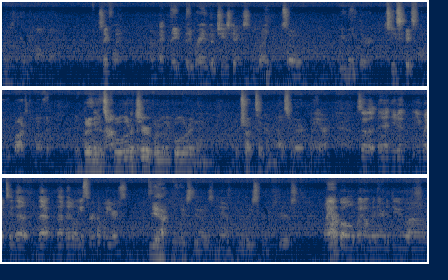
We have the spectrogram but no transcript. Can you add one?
what is the company called? Uh, Safeway. Okay. They they brand their cheesecakes, Mhm. right? So we made their cheesecakes for them. We boxed them up and, and put them in Send this 'em out. cooler. Sure, put them in the cooler, and then the truck took them elsewhere. Right? Yeah. So then you did. You went to the, the the Middle East for a couple years. Yeah, Middle East. Yeah, I was in Yeah. the Middle East for years. My Alright. uncle went over there to do um,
